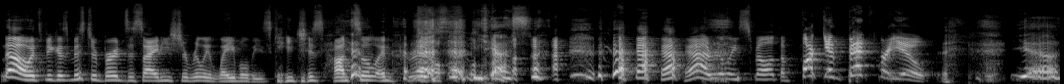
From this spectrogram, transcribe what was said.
No, it's because Mr. Bird decided he should really label these cages Hansel and Gretel. Yes. I really spell out the fucking bit for you. Yeah.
